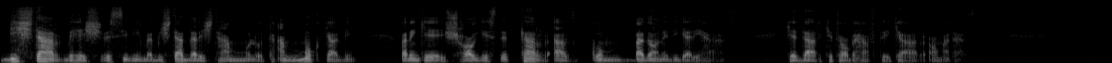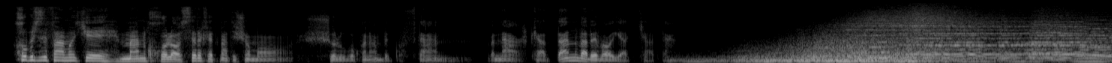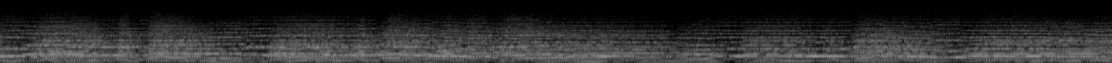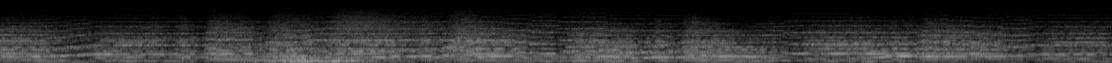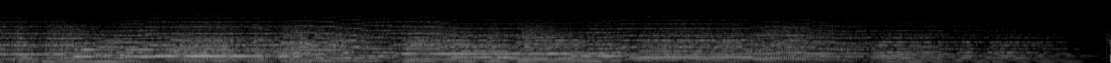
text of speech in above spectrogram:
بیشتر بهش رسیدیم و بیشتر درش تحمل و تعمق کردیم. برای اینکه شایسته تر از گنبدان دیگری هست که در کتاب هفت پیکر آمده است. خب اجازه فرمایید که من خلاصه خدمت شما شروع بکنم به گفتن و نقل کردن و روایت کردن.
